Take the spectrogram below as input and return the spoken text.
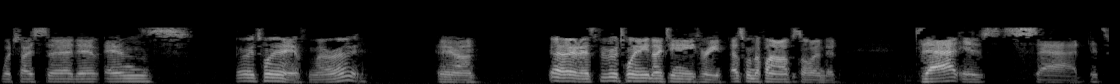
which I said it ends February 28th. Am I right? Hang on. Yeah, there it is. February 28, 1983. That's when the final episode ended. That is sad. It's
